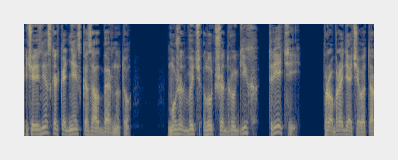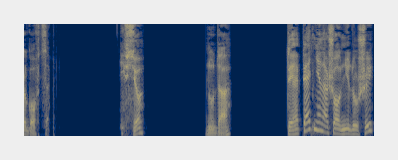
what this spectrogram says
и через несколько дней сказал Бернуту, «Может быть, лучше других третий про бродячего торговца?» «И все?» «Ну да». «Ты опять не нашел ни души,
